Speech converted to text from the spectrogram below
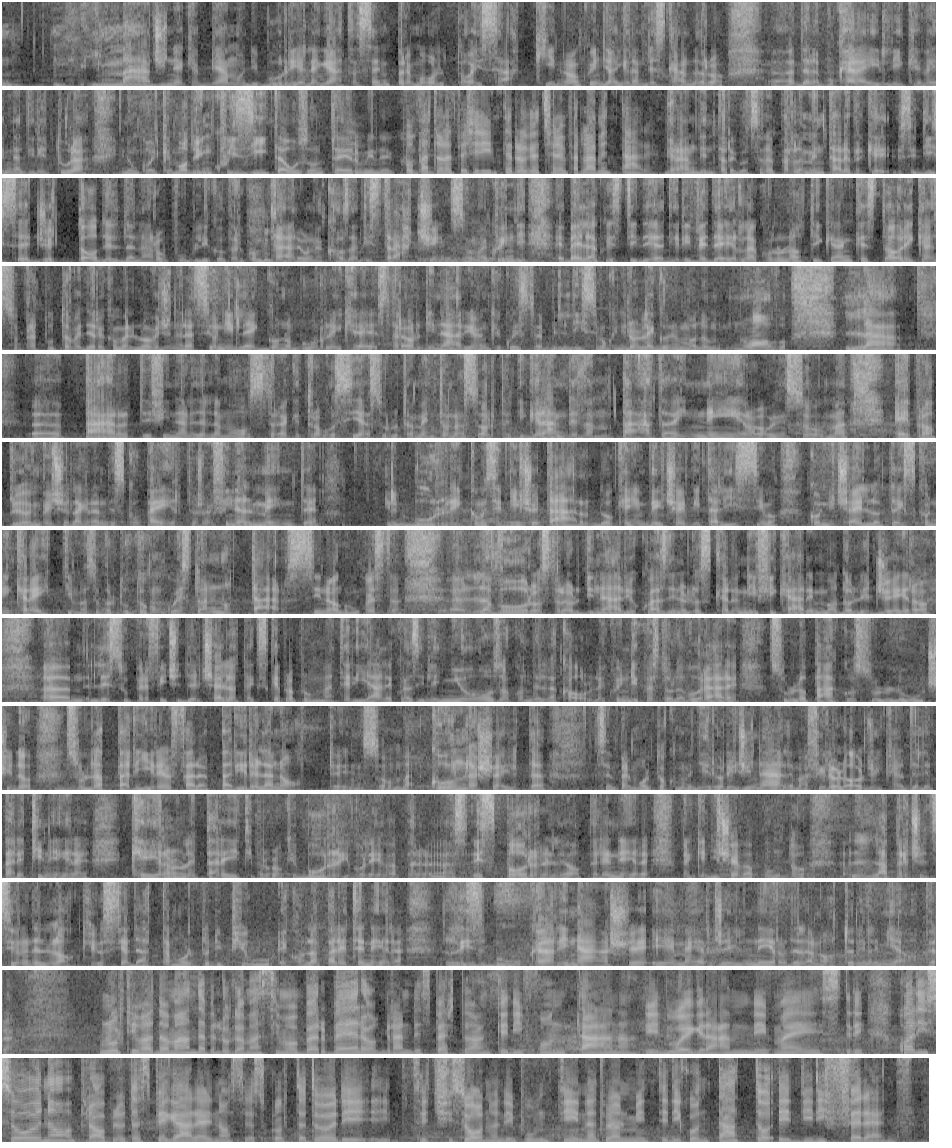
immagine che abbiamo di Burri è legata sempre molto ai sacchi, no? quindi al grande scandalo uh, della Bucarelli che venne addirittura in un qualche modo inquisita, uso un termine. Fu fatta una specie di interrogazione parlamentare. Grande interrogazione parlamentare perché si disse gettò del denaro pubblico per comprare una cosa di stracci, insomma, quindi è bella questa idea di rivederla con un'ottica anche storica e soprattutto vedere come le nuove generazioni leggono Burri, che è straordinario, anche questo è bellissimo, quindi lo leggono in modo nuovo. La Uh, parte finale della mostra, che trovo sia assolutamente una sorta di grande vampata in nero, insomma, è proprio invece la grande scoperta, cioè finalmente il burri, come si dice, tardo, che invece è vitalissimo, con i cellotex, con i cretti, ma soprattutto con questo annottarsi, no? con questo eh, lavoro straordinario quasi nello scarnificare in modo leggero eh, le superfici del cellotex, che è proprio un materiale quasi legnoso con della colle. Quindi questo lavorare sull'opaco, sul lucido, sull'apparire, il fare apparire la notte, insomma, con la scelta sempre molto come dire originale ma filologica delle pareti nere che erano le pareti proprio che Burri voleva per esporre le opere nere perché diceva appunto la percezione dell'occhio si adatta molto di più e con la parete nera risbuca, rinasce e emerge il nero della notte nelle mie opere. Un'ultima domanda per Luca Massimo Barbero, grande esperto anche di Fontana, i due grandi maestri. Quali sono, proprio da spiegare ai nostri ascoltatori, se ci sono dei punti naturalmente di contatto e di differenza?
